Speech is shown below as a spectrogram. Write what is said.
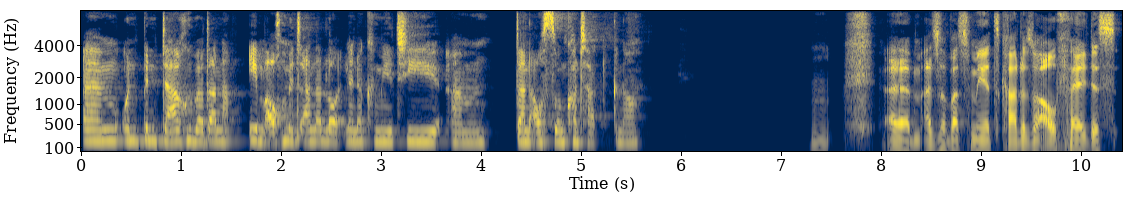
ähm, und bin darüber dann eben auch mit anderen Leuten in der Community ähm, dann auch so in Kontakt, genau. Hm. Ähm, also was mir jetzt gerade so auffällt, ist,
